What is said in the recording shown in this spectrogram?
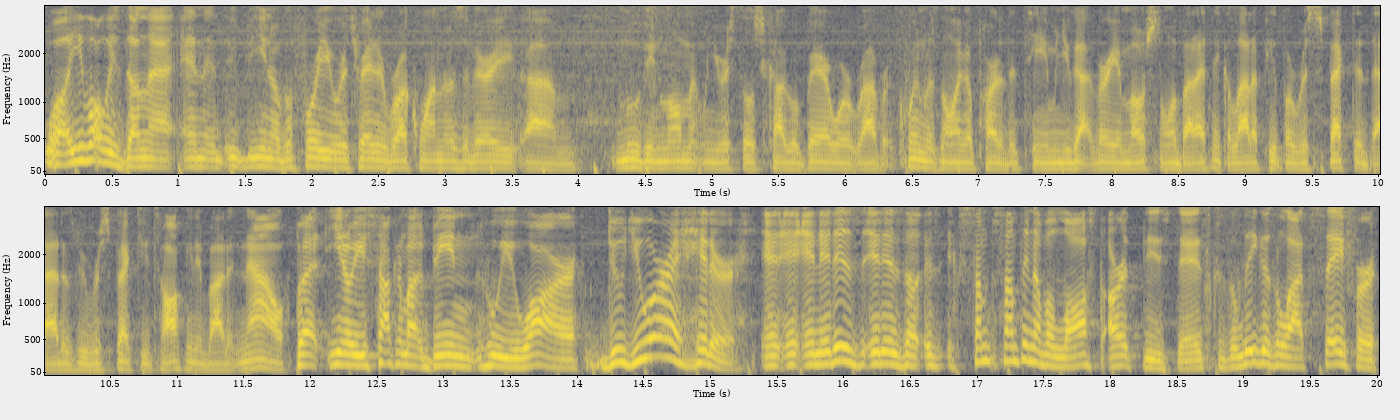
Well, you've always done that, and you know, before you were traded, Roquan, there was a very um, moving moment when you were still a Chicago Bear, where Robert Quinn was no longer part of the team, and you got very emotional about. it. I think a lot of people respected that, as we respect you talking about it now. But you know, you're talking about being who you are, dude. You are a hitter, and, and it is it is a, some, something of a lost art these days because the league is a lot safer.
